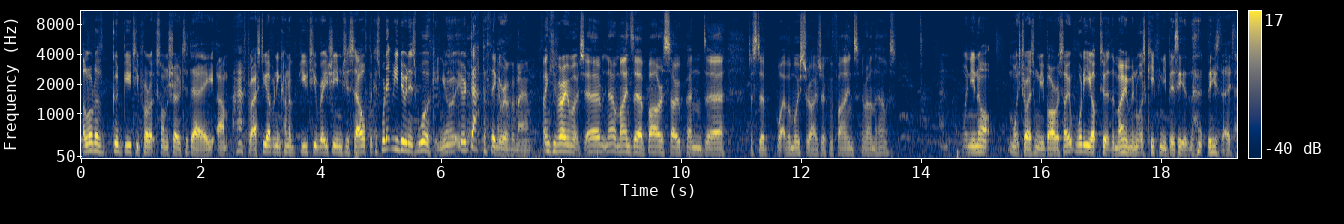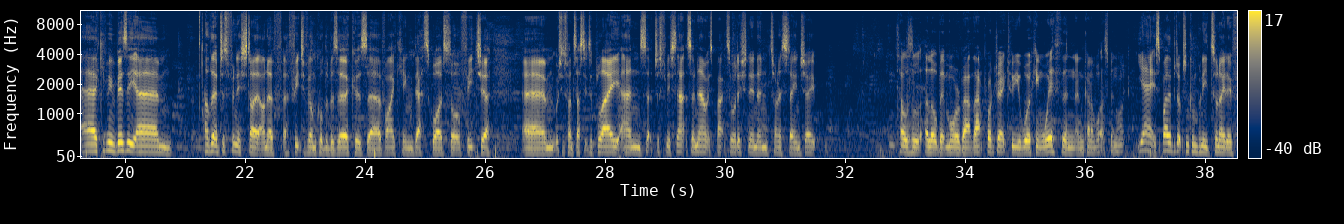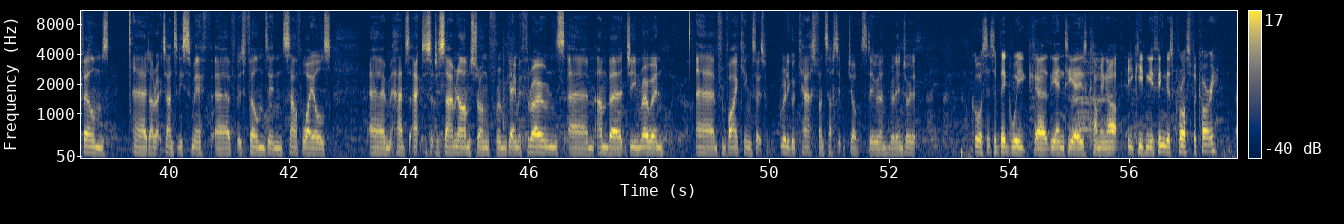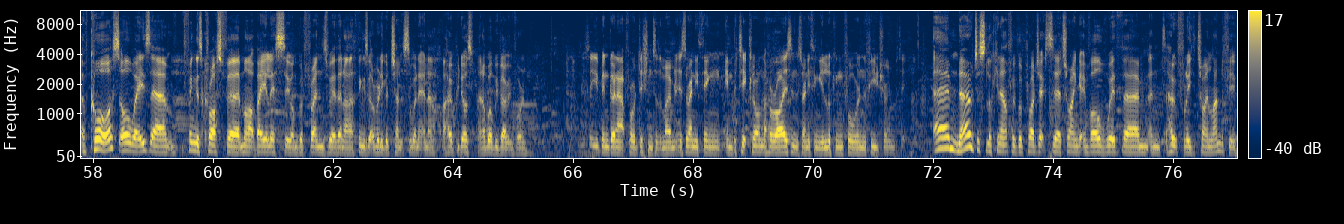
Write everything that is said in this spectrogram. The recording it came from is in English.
A lot of good beauty products on show today. Um, I have to ask, do you have any kind of beauty regimes yourself? Because whatever you're doing is working. You're, you're a dapper figure of a man. Thank you very much. Um, no, mine's a bar of soap and uh, just a whatever moisturiser I can find around the house. And when you're not moisturising with your bar of soap, what are you up to at the moment? What's keeping you busy these days? Uh, keeping me busy. Um, I've just finished uh, on a, a, feature film called The Berserkers uh, Viking Death Squad sort of feature um, which is fantastic to play. And just finished that, so now it's back to auditioning and trying to stay in shape. Can you tell us a, a little bit more about that project, who you're working with, and, and kind of what it's been like? Yeah, it's by the production company Tornado Films. Uh, director Anthony Smith uh, was filmed in South Wales. Um, had actors such as Simon Armstrong from Game of Thrones, um, Amber Jean Rowan um, from Vikings. So it's a really good cast, fantastic job to do, and really enjoyed it. Of course, it's a big week. Uh, the NTA is coming up. Are you keeping your fingers crossed for Corrie? Of course, always. Um, fingers crossed for Marc Baylis, who I'm good friends with, and I think he's got a really good chance to win it, and I, I hope he does, and I will be voting for him. So you've been going out for auditions at the moment. Is there anything in particular on the horizon? Is there anything you're looking for in the future in particular? Um, no, just looking out for good projects to try and get involved with, um, and hopefully try and land a few.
